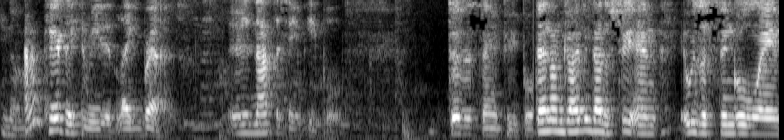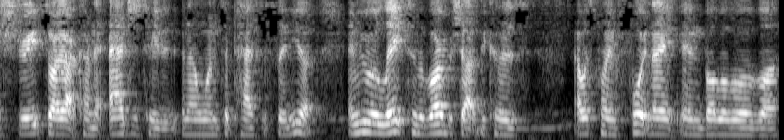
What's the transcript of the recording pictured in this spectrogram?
No, I don't care if they can read it. Like, bruh, there's not the same people. they're the same people. Then I'm driving down the street and it was a single lane street, so I got kind of agitated and I wanted to pass this lady up. And we were late to the barbershop because I was playing Fortnite and blah, blah, blah, blah, blah.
